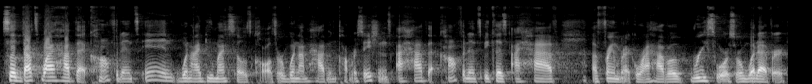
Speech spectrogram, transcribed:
so that's why I have that confidence in when I do my sales calls or when I'm having conversations. I have that confidence because I have a framework or I have a resource or whatever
